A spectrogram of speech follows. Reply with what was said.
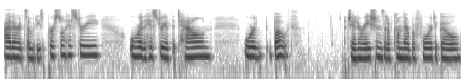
Either it's somebody's personal history or the history of the town or both generations that have come there before to go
